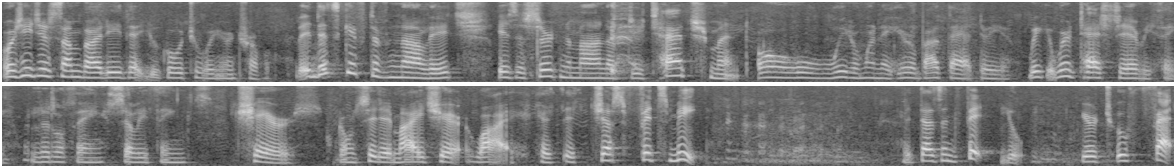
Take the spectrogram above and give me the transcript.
Or is He just somebody that you go to when you're in trouble? And this gift of knowledge is a certain amount of detachment. Oh, we don't want to hear about that, do you? We, we're attached to everything little things, silly things, chairs. Don't sit in my chair. Why? Because it just fits me. It doesn't fit you. You're too fat.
